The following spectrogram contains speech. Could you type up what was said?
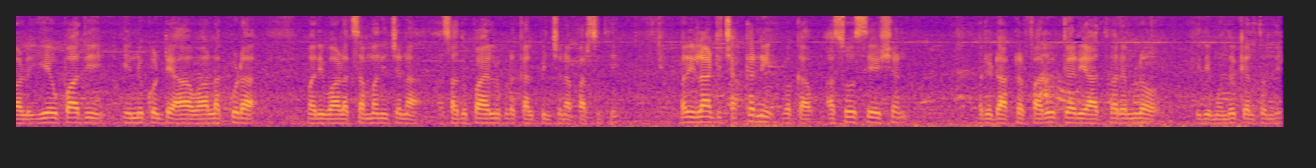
వాళ్ళు ఏ ఉపాధి ఎన్నుకుంటే ఆ వాళ్ళకు కూడా మరి వాళ్ళకు సంబంధించిన సదుపాయాలు కూడా కల్పించిన పరిస్థితి. మరి ఇలాంటి చక్కని ఒక అసోసియేషన్ మరి డాక్టర్ ఫరూక్ గారి ఆధ్వర్యంలో ఇది ముందుకెళ్తుంది.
